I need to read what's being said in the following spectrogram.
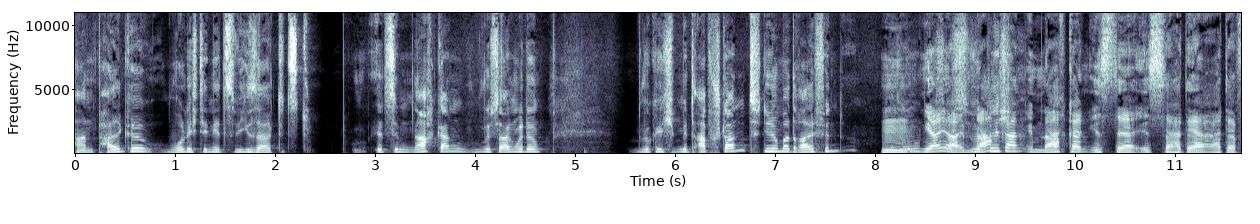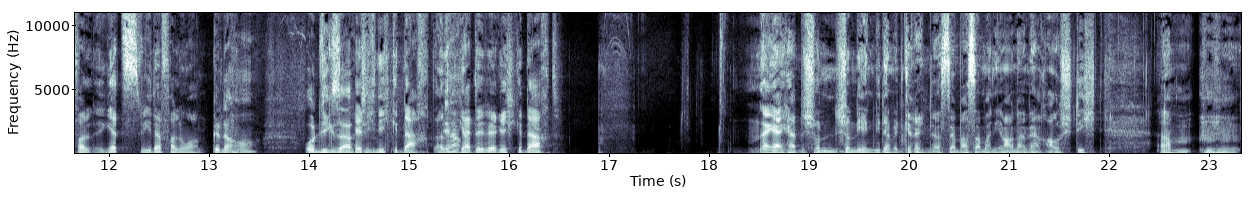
Hahn Palke, obwohl ich den jetzt, wie gesagt, jetzt, jetzt im Nachgang, wo ich sagen würde, wirklich mit Abstand die Nummer drei finde. Also, ja, ja, im Nachgang, im Nachgang ist der, ist, hat er, hat er jetzt wieder verloren. Genau. Und wie gesagt, Hätte ich nicht gedacht. Also Ja. ich hatte wirklich gedacht, naja, ich hatte schon, schon irgendwie damit gerechnet, dass der Wassermann Jordan heraussticht. Ähm,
